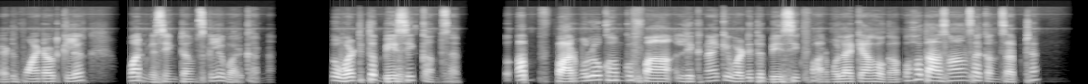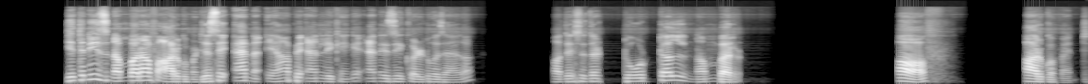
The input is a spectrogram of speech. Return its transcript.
है। Find out clear, one missing terms के लिए वर्क करना तो what is the basic concept? तो अब फार्मूलों को हमको लिखना है कि what is the basic formula क्या होगा? बहुत आसान सा कंसेप्ट है। जितनी इज़ नंबर ऑफ़ आर्गुमेंट जैसे एन यहाँ पे एन लिखेंगे एन इज़ इक्वल टू हो जाएगा। और this is the total number of argument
